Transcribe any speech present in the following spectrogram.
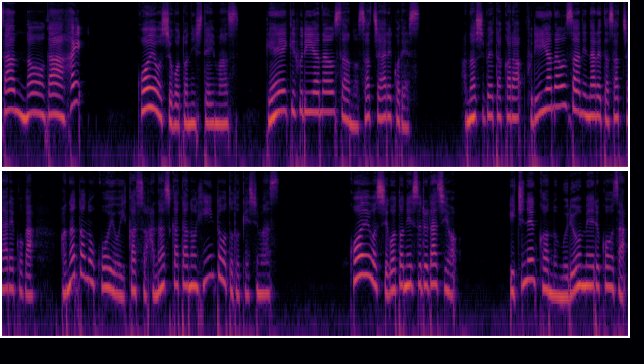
三のが、はい。声を仕事にしています。現役フリーアナウンサーの幸あれ子です。話し下手からフリーアナウンサーになれた幸あれ子が、あなたの声を活かす話し方のヒントをお届けします。声を仕事にするラジオ。1年間の無料メール講座、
